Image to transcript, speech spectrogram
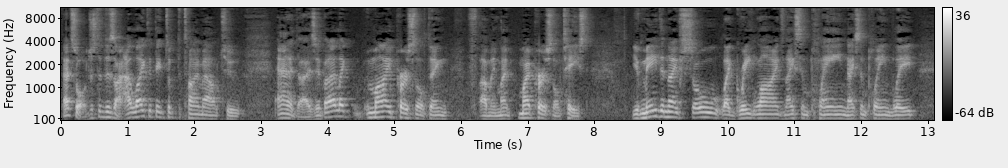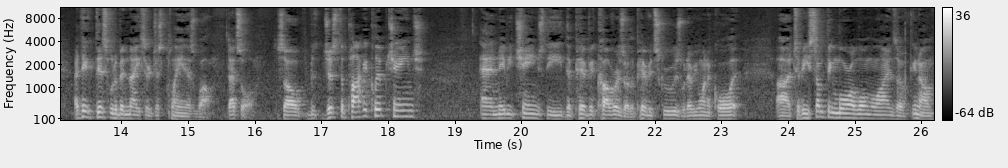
That's all, just the design. I like that they took the time out to anodize it, but I like my personal thing. I mean, my my personal taste. You've made the knife so like great lines, nice and plain, nice and plain blade. I think this would have been nicer just plain as well. That's all. So just the pocket clip change and maybe change the, the pivot covers or the pivot screws, whatever you want to call it, uh, to be something more along the lines of, you know,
